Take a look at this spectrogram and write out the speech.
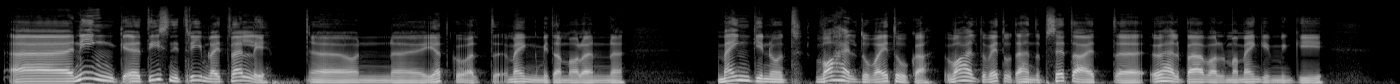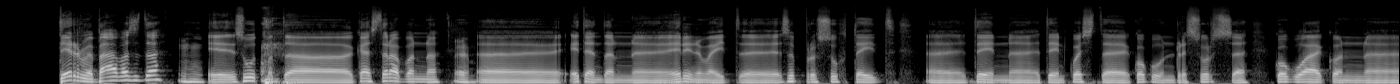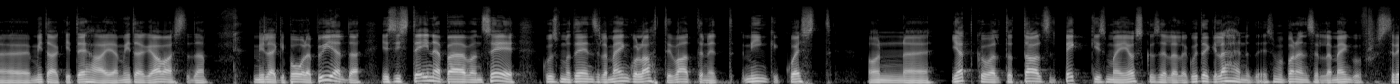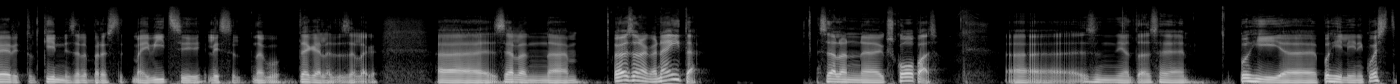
äh, ning äh, Disney Dreamlight Valley on äh, jätkuvalt mäng, mida ma olen äh, mänginud vahelduva eduga. vahelduv edu tähendab seda, et ühel päeval ma mängin mingi terve päeva seda mm, -hmm. suutmata käest ära panna. Yeah.. edendan erinevaid sõprussuhteid, teen, teen quest'e, kogun ressursse, kogu aeg on midagi teha ja midagi avastada, millegi poole püüelda. Ja siis teine päev on see, kus ma teen selle mängu lahti, vaatan, et mingi quest on äh, jätkuvalt totaalselt pekkis, ma ei oska sellele kuidagi läheneda ja siis ma panen selle mängu frustreeritult kinni, sellepärast et ma ei viitsi lihtsalt nagu tegeleda sellega. Äh, seal on, äh, ühesõnaga näide. seal on üks koobas. see on nii-öelda see põhi, põhiliini quest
